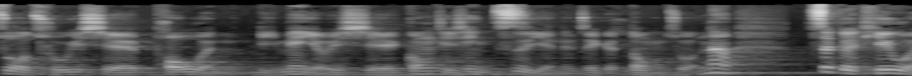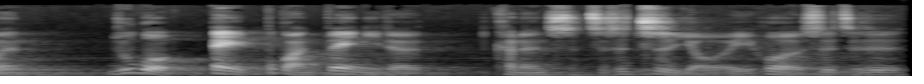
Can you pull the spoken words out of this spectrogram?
做出一些 Po 文里面有一些攻击性字眼的这个动作，那这个贴文。如果被不管被你的可能是只是挚友而已，或者是只是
